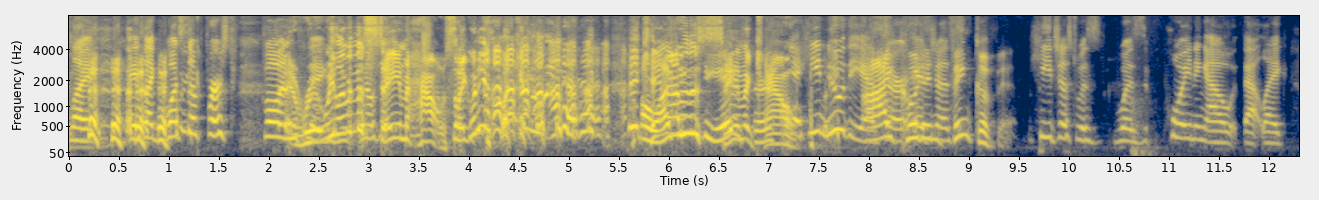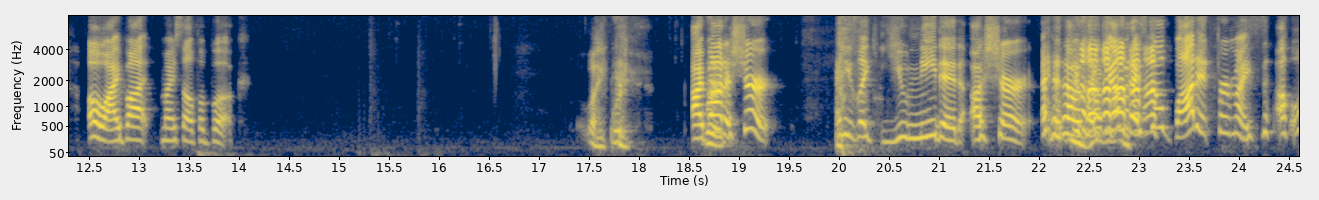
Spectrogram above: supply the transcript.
Like he's like, "What's the first fun?" Hey, thing we live in the And I was like- same house. Like, what are you looking? It Oh, came I out knew of the the same answer. account. yeah, he knew the answer. I couldn't just- think of it. He just was was pointing out that like, "Oh, I bought myself a book. Like We're- I bought a shirt." And he's like, "You needed a shirt," and I was like, "Yeah, but I still bought it for myself."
